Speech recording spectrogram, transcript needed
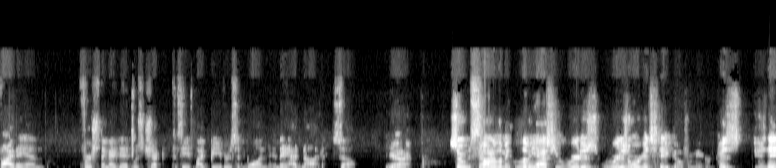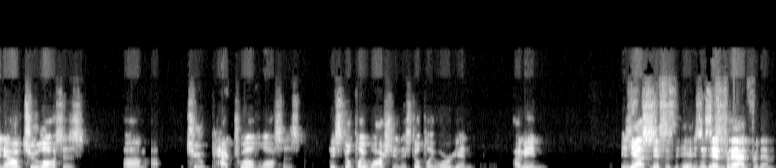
5 a.m. First thing I did was check to see if my Beavers had won, and they had not. So Yeah. So. Conner, let me let me ask you, where does where does Oregon State go from here? Because because they now have two losses, um, two Pac-12 losses. They still play Washington. They still play Oregon. I mean, is yeah, this, this, is it, is this this it for bad them? for them.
